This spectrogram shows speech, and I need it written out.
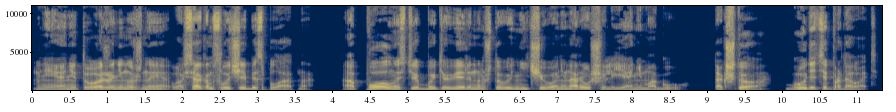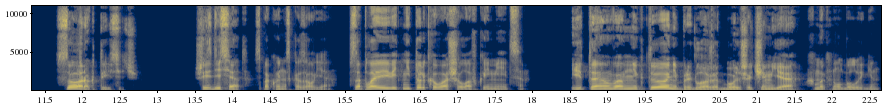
«Мне они тоже не нужны, во всяком случае бесплатно. А полностью быть уверенным, что вы ничего не нарушили, я не могу. Так что, будете продавать? Сорок тысяч». «Шестьдесят», — спокойно сказал я. «В заплаве ведь не только ваша лавка имеется». «И там вам никто не предложит больше, чем я», — хмыкнул Булыгин.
